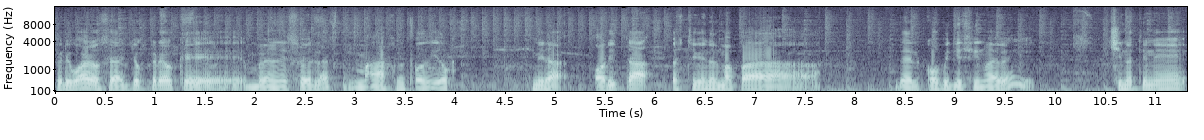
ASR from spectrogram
Pero igual, o sea, yo creo que Venezuela es más jodido. Mira, ahorita estoy viendo el mapa del COVID-19 y China tiene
